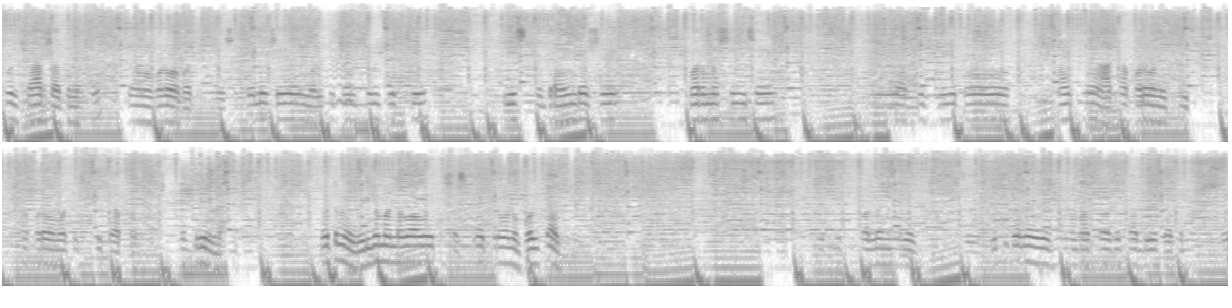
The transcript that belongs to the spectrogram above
કુલ ચાર સાધનો છે તેમાં મળવાપત્ર રહેશે પહેલું છે મલ્ટીપલ ટૂલ કિટ છે ડિસ્ક ગ્રાઇન્ડર છે મર મશીન છે. આપણે જોઈએ તો કાંઈકને આઠા પડવાની કીટ આઠા પડવા માટે કીટ આપવામાં છે. ડ્રીલ મશીન જો તમે વિડીયોમાં નવા હોય તો સબસ્ક્રાઈબ કરવાનું ભૂલતા જ જતા બે સાધનો છે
